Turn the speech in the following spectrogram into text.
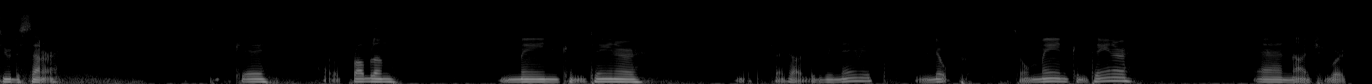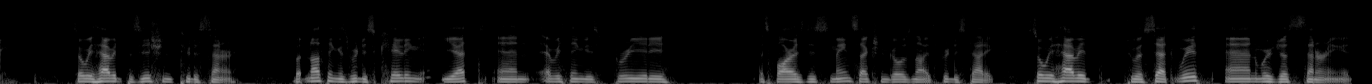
to the center. Okay have a problem. Main container let's check out did we name it? Nope. So main container and now it should work. So we have it positioned to the center but nothing is really scaling yet and everything is pretty as far as this main section goes now it's pretty static. So we have it to a set width and we're just centering it.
